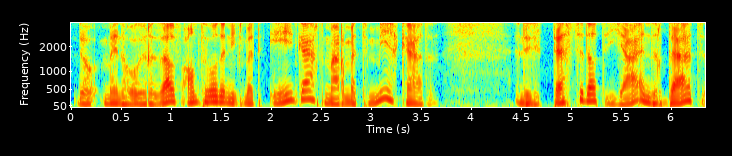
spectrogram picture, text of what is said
wil mijn hogere zelf antwoorden niet met één kaart, maar met meer kaarten. En dus ik testte dat, ja, inderdaad.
